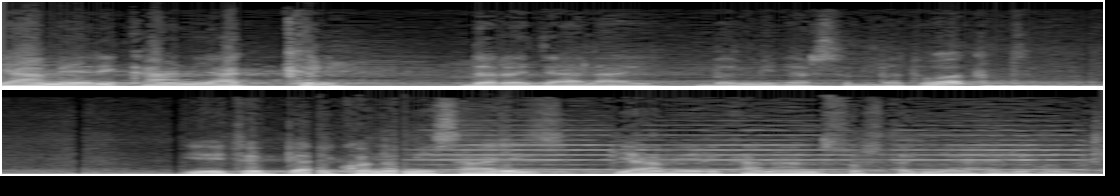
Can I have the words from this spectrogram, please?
የአሜሪካን ያክል ደረጃ ላይ በሚደርስበት ወቅት የኢትዮጵያ ኢኮኖሚ size የአሜሪካን አንድ ሶስተኛ ያህል ይሆናል።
